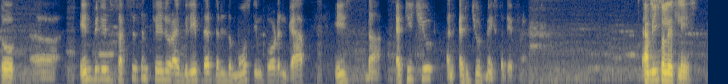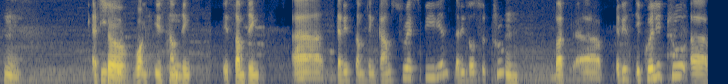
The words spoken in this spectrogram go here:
So uh, in between success and failure i believe that that is the most important gap is the attitude and attitude makes the difference. Absolutely Hmm. Attitude so what is, is something hmm. is something uh, that is something comes through experience. That is also true, hmm. but uh, it is equally true. Uh,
